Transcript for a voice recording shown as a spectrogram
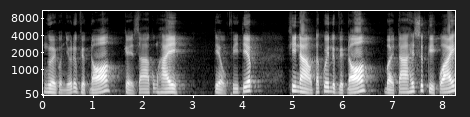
Người còn nhớ được việc đó Kể ra cũng hay. Tiểu Phi tiếp Khi nào ta quên được việc đó Bởi ta hết sức kỳ quái.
